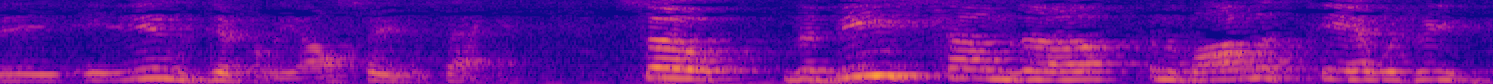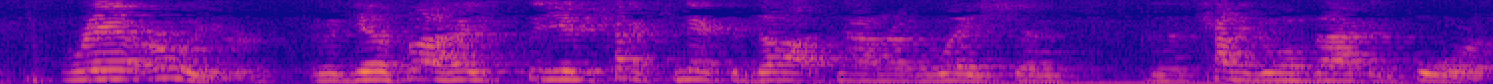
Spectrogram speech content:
it, it ends differently. I'll show you in a second. So the beast comes up from the bottomless pit, which we read earlier. And again, what? I see to kind of connect the dots now in Revelation, because it's kind of going back and forth.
